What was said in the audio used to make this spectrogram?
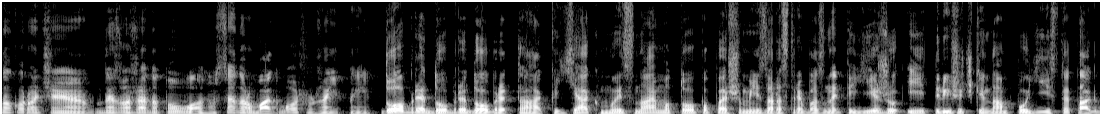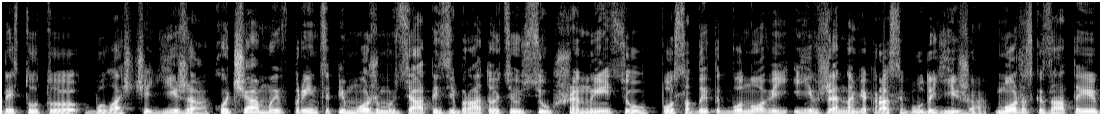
Ну коротше, не зважай на то уваги, все нормально, можеш вже йти. Добре, добре, добре. Так, як ми знаємо, то, по-перше, мені зараз треба знайти їжу і трішечки нам поїсти. Так, десь тут е, була ще їжа. Хоча ми, в принципі, можемо взяти, зібрати оцю всю пшеницю, посадити по новій, і вже нам якраз і буде їжа. Можна сказати,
